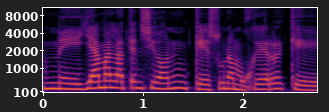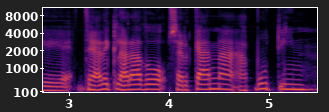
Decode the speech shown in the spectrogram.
me llama la atención que es una mujer que se ha declarado cercana a Putin,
